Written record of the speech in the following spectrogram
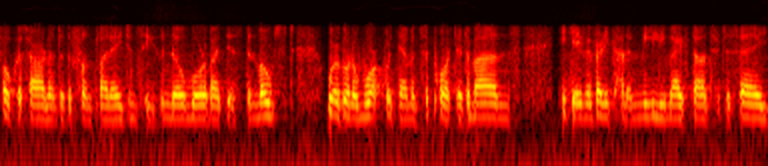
Focus Ireland are the frontline agency who know more about this than most, we're going to work with them and support their demands. He gave a very kind of mealy mouthed answer to say,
